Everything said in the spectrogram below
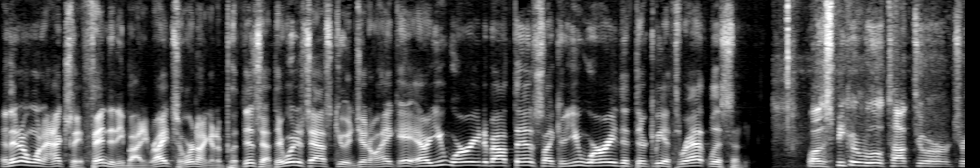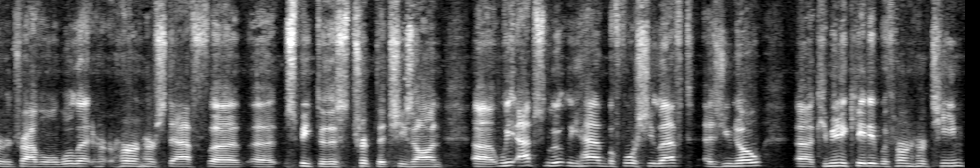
And they don't want to actually offend anybody, right? So we're not going to put this out there. We'll just ask you in general, hey, are you worried about this? Like, are you worried that there could be a threat? Listen, well, the speaker will talk to her to her travel. We'll let her, her and her staff uh, uh, speak to this trip that she's on. Uh, we absolutely have, before she left, as you know, uh, communicated with her and her team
